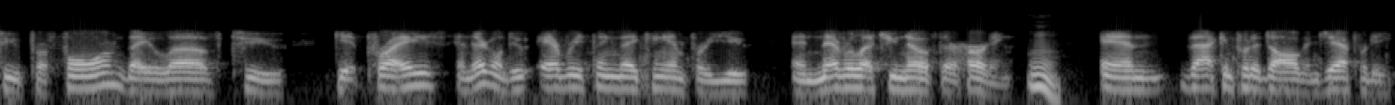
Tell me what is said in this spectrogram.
to perform. They love to get praise, and they're going to do everything they can for you and never let you know if they're hurting. Hmm. And that can put a dog in jeopardy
